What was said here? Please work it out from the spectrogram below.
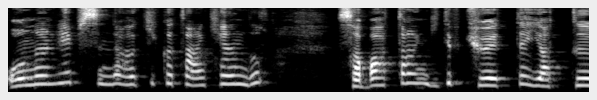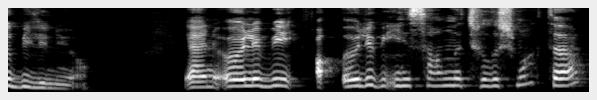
onların hepsinde hakikaten Kendall sabahtan gidip küvette yattığı biliniyor. Yani öyle bir öyle bir insanla çalışmak da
